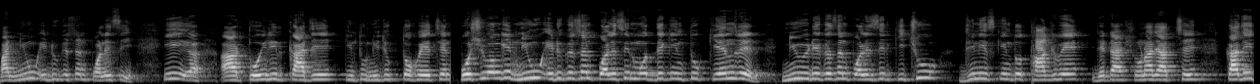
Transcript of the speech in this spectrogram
বা নিউ এডুকেশন পলিসি ই তৈরির কাজে কিন্তু নিযুক্ত হয়েছেন। পশ্চিমবঙ্গের নিউ এডুকেশন পলিসির মধ্যে কিন্তু কেন্দ্রের নিউ এডুকেশন পলিসির কিছু জিনিস কিন্তু থাকবে যেটা শোনা যাচ্ছে। কাজেই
